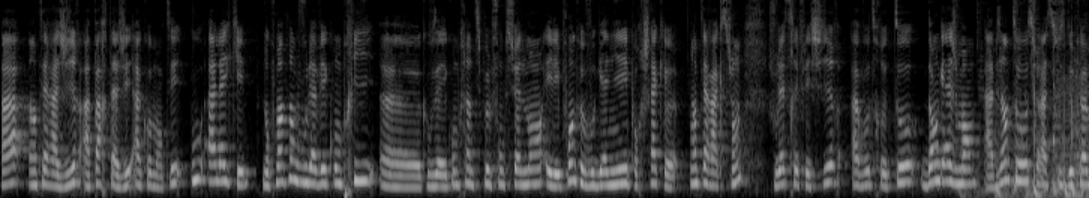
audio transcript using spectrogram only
à interagir, à partager, à commenter ou à liker. Donc maintenant que vous l'avez compris, euh, que vous avez compris un petit peu le fonctionnement et les points que vous gagnez pour chaque euh, interaction, je vous laisse réfléchir à votre taux d'engagement. À bientôt sur Astuce de com.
